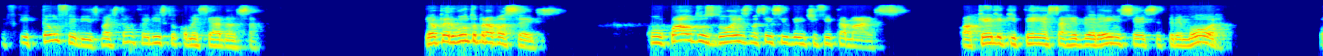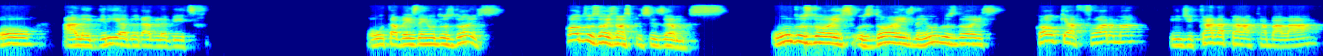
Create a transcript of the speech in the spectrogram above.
Eu fiquei tão feliz, mas tão feliz que eu comecei a dançar. Eu pergunto para vocês, com qual dos dois você se identifica mais? Com aquele que tem essa reverência, esse tremor? Ou a alegria do Rablevitz? Ou talvez nenhum dos dois? Qual dos dois nós precisamos? Um dos dois, os dois, nenhum dos dois. Qual que é a forma indicada pela Kabbalah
